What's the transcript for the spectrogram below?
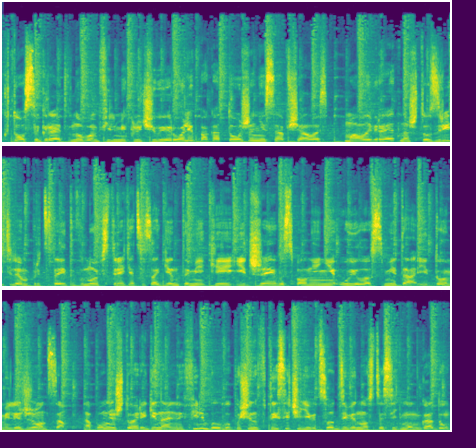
Кто сыграет в новом фильме ключевые роли, пока тоже не сообщалось. Маловероятно, что зрителям предстоит вновь встретиться с агентами Кей и Джей в исполнении Уилла Смита и Томми Ли Джонса. Напомню, что оригинальный фильм был выпущен в 1997 году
